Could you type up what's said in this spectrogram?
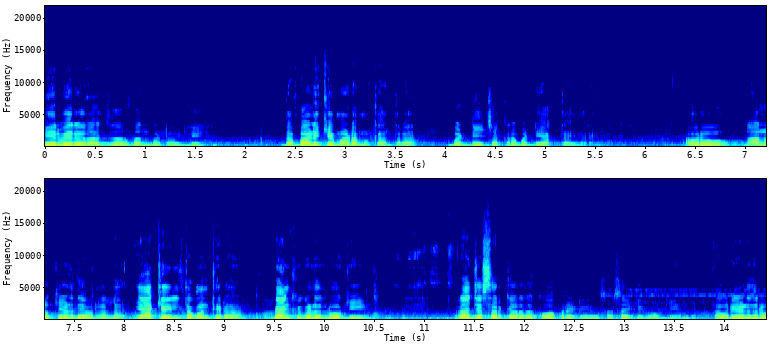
ಬೇರೆ ಬೇರೆ ರಾಜ್ಯದವ್ರು ಬಂದ್ಬಿಟ್ಟು ಇಲ್ಲಿ ದಬ್ಬಾಳಿಕೆ ಮಾಡೋ ಮುಖಾಂತರ ಬಡ್ಡಿ, ಚಕ್ರ ಬಡ್ಡಿ ಆಗ್ತಾ ಇದ್ದಾರೆ. ಅವರು, ನಾನು ಕೇಳಿದೆ ಅವ್ರನ್ನೆಲ್ಲ, ಯಾಕೆ ಇಲ್ಲಿ ತೊಗೊತೀರಾ? ಬ್ಯಾಂಕ್ಗಳಲ್ಲಿ ಹೋಗಿ ರಾಜ್ಯ ಸರ್ಕಾರದ ಕೋಆಪರೇಟಿವ್ ಸೊಸೈಟಿಗೆ ಹೋಗಿ ಎಂದು ಅವ್ರು ಹೇಳಿದ್ರು,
